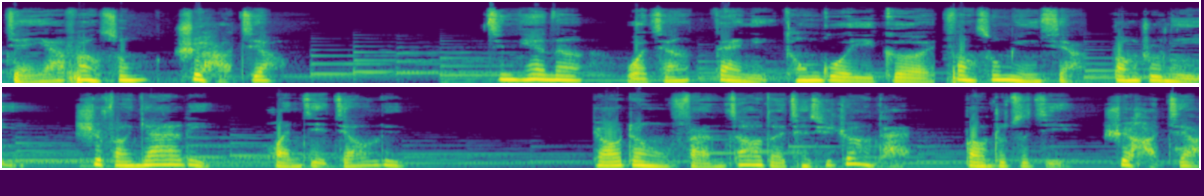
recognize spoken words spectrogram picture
减压放松，睡好觉。今天呢，我将带你通过一个放松冥想，帮助你释放压力，缓解焦虑，调整烦躁的情绪状态。帮助自己睡好觉。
